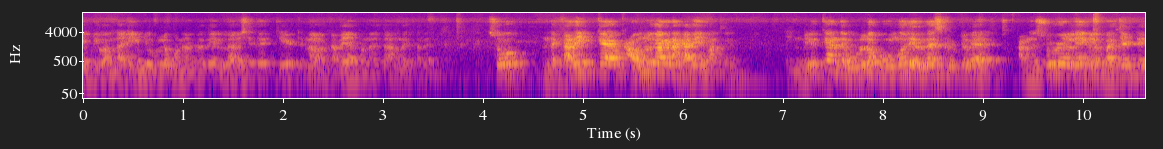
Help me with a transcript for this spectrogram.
எப்படி வந்தாலும் நீ எப்படி உள்ளே பண்ணுறது எல்லா விஷயத்தையும் கேட்டு நான் கதையாக பண்ணது தான் அந்த கதை. ஸோ இந்த கதைக்கு அவங்களுக்காக நான் கதையை மாற்றேன் எங்களுக்கு அந்த உள்ளே போகும்போது இருந்த ஸ்கிரிப்ட் வேறு. அந்த சூழல்ல எங்களுக்கு பட்ஜெட்டு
